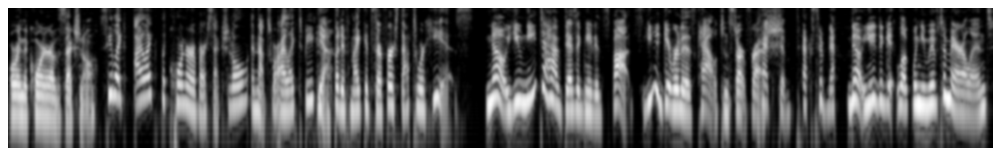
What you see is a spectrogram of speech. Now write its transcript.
or in the corner of the sectional. See, like I like the corner of our sectional, and that's where I like to be. Yeah. But if Mike gets there first, that's where he is. No, you need to have designated spots. You need to get rid of this couch and start fresh. Text him. Text him now. No, you need to get look when you move to Maryland.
